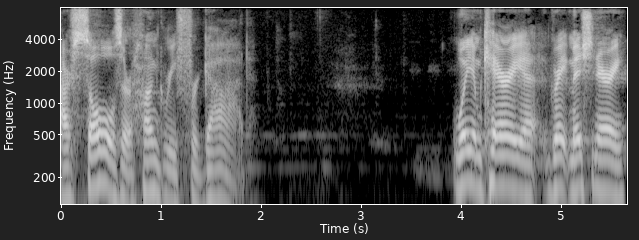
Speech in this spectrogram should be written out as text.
our souls are hungry for God. William Carey, a great missionary,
